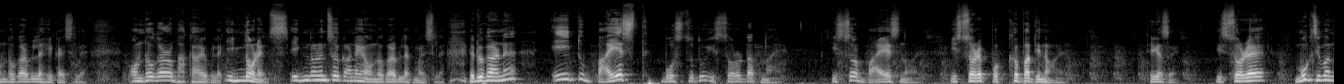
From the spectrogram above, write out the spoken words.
অন্ধকাৰবিলাক শিকাইছিলে। অন্ধকাৰৰ ভাষা সেইবিলাক ইগনৰেঞ্চ ইগনৰেঞ্চৰ কাৰণে সেই অন্ধকাৰবিলাক সোমাইছিলে। সেইটো কাৰণে এইটো বায়েষ্ট বস্তুটো ঈশ্বৰৰ তাত নাই। ঈশ্বৰ বায়েচ নহয়। ঈশ্বৰে পক্ষপাতি নহয়। ঠিক আছে? ঈশ্বৰে মোক যিমান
